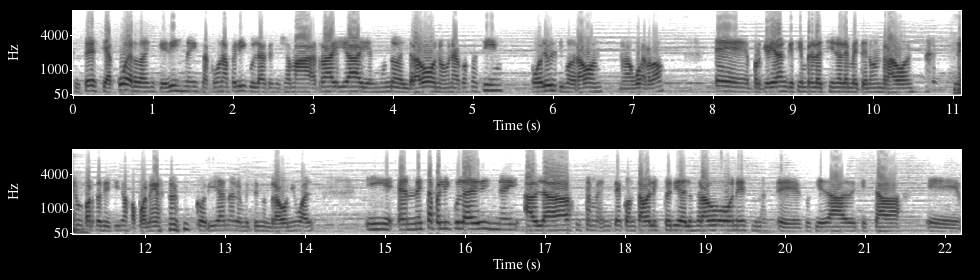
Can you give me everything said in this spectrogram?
si ustedes se acuerdan que Disney sacó una película que se llama Raya y el mundo del dragón o una cosa así, o el último dragón, no me acuerdo, eh, porque vieron que siempre a los chinos le meten un dragón, no importa si chino, japonés, coreano, le meten un dragón igual. Y en esta película de Disney hablaba justamente, contaba la historia de los dragones, una eh, sociedad que estaba eh,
